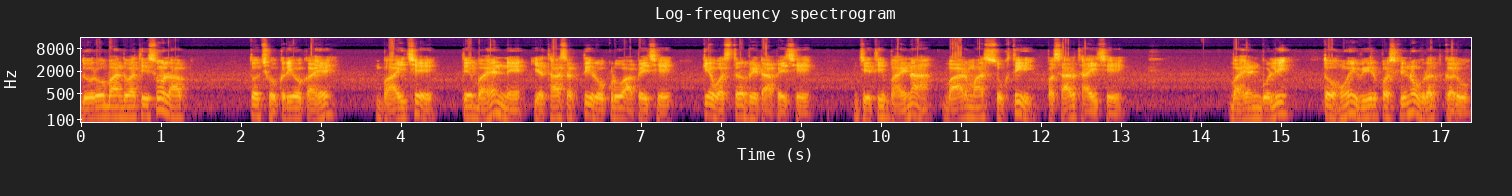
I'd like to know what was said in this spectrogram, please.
દોરો બાંધવાથી શું લાભ? તો છોકરીઓ કહે, ભાઈ છે, તે બહેનને યથાશક્તિ રોકડું આપે છે કે વસ્ત્ર ભેટ આપે છે, જેથી ભાઈના બાર માસ સુખથી પસાર થાય છે. બહેન બોલી, તો હુંય વીર પસલીનું વ્રત કરું,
